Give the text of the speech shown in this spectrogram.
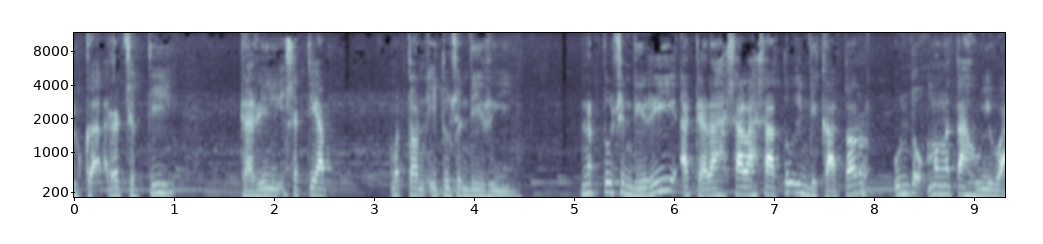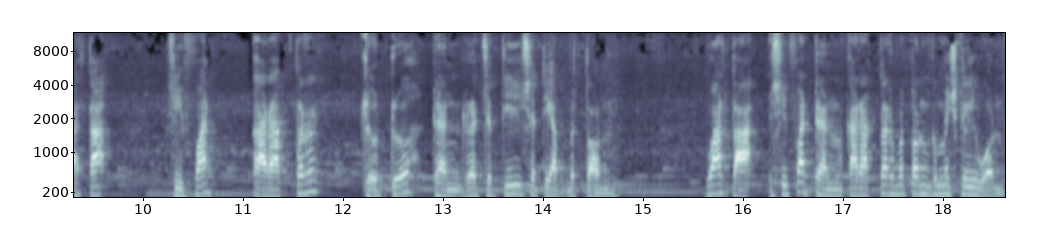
juga rezeki dari setiap weton itu sendiri. Neptu sendiri adalah salah satu indikator untuk mengetahui watak, sifat, karakter, jodoh, dan rezeki setiap weton. Watak, sifat, dan karakter weton kemis kliwon.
